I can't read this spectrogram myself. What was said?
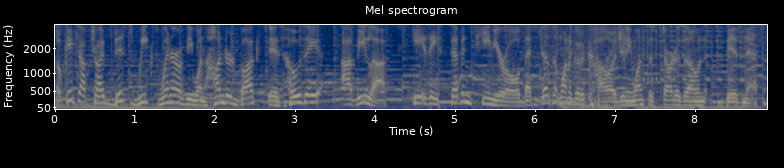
Okay, Top Tribe, this week's winner of the 100 bucks is Jose Avila. He is a 17 year old that doesn't want to go to college and he wants to start his own business.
